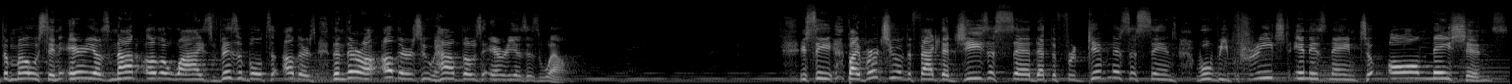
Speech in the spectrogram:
the most in areas not otherwise visible to others, then there are others who have those areas as well. You see, by virtue of the fact that Jesus said that the forgiveness of sins will be preached in his name to all nations,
